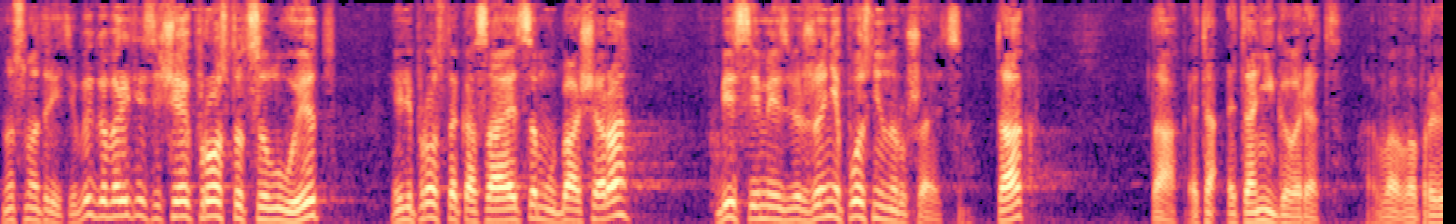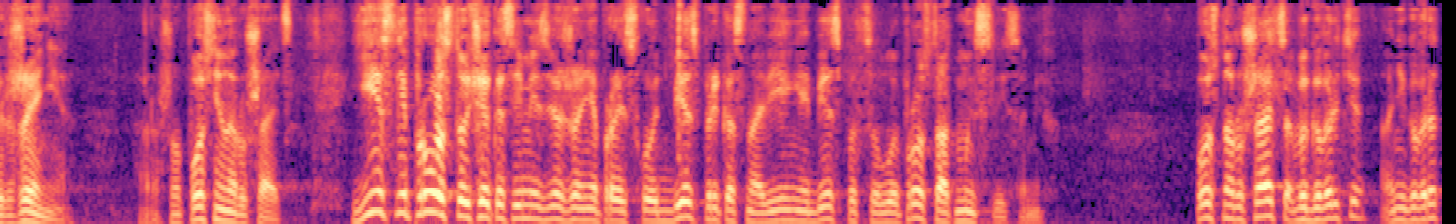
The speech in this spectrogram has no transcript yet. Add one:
ну смотрите, вы говорите, если человек просто целует или просто касается мубашара, без семяизвержения пост не нарушается. Так? Так, это, это они говорят в, в опровержение. Хорошо, пост не нарушается. Если просто у человека семяизвержение происходит без прикосновения, без поцелуя, просто от мыслей самих, пост нарушается, вы говорите, они говорят,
